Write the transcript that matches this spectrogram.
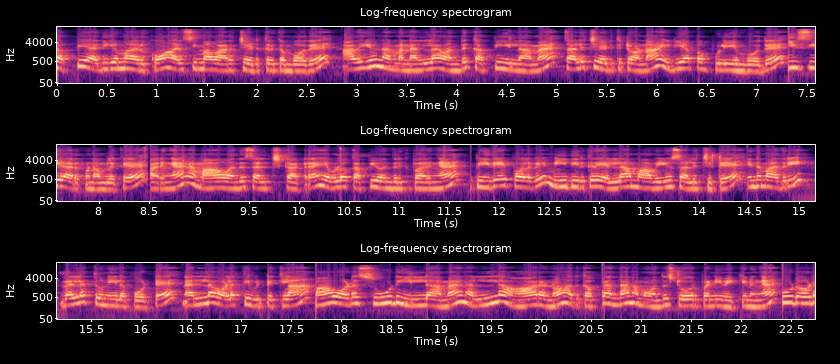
கப்பி அதிகமா இருக்கும். அரிசி மாவு அரைச்சு எடுத்திருக்கும் போது அதையும் நம்ம நல்லா வந்து கப்பி இல்லாம சளிச்சு எடுத்துட்டோம்னா இடியாப்பம் புளியும் போது ஈஸியா இருக்கும் நம்மளுக்கு. பாருங்க நான் மாவு வந்து சளிச்சு காட்டுறேன். எவ்வளவு கப்பி வந்திருக்கு பாருங்க. இப்ப இதே போலவே மீதி இருக்கிற எல்லா மாவையும் சளிச்சுட்டு இந்த மாதிரி வெள்ளை துணியில போட்டு நல்லா உலர்த்தி விட்டுக்கலாம். மாவோட சூடு இல்லாம நல்லா ஆறணும். அதுக்கப்புறம் தான் நம்ம வந்து ஸ்டோர் பண்ணி வைக்கணுங்க. சூடோட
